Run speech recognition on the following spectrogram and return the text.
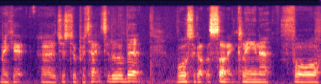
make it uh, just to protect it a little bit. I've also got the sonic cleaner for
